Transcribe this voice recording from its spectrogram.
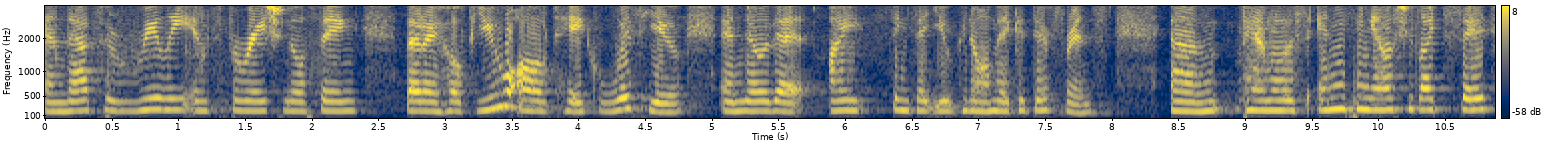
And that's a really inspirational thing that I hope you all take with you and know that I think that you can all make a difference. Um, panelists, anything else you'd like to say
